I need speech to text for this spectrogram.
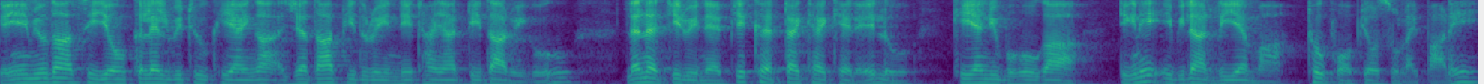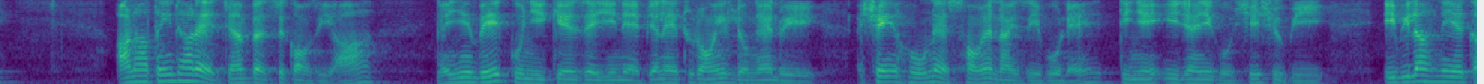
ကရင်မျိုးသားအစည်းအရုံးကလဲလ်ဝီထူခရိုင်ကအရက်သားပြည်သူတွေနေထိုင်ရာဒေသတွေကိုလက်နက်ကြီးတွေနဲ့ပစ်ခတ်တိုက်ခိုက်ခဲ့တယ်လို့ KNU ဗဟိုကဒီကနေ့ဧပြီလ၄ရက်မှာထုတ်ဖော်ပြောဆိုလိုက်ပါတယ်။အာဏာသိမ်းထားတဲ့ဂျမ်ဘတ်စစ်ကောင်စီဟာငရင်ဘေးကူညီကယ်ဆယ်ရေးနဲ့ပြည်내ထူထောင်ရေးလုပ်ငန်းတွေအချိန်အဟုန်နဲ့ဆောင်ရွက်နိုင်စေဖို့နဲ့တည်ငြိမ်အေးချမ်းရေးကိုရှေ့ရှုပြီးဧပြီလ2ရက်က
